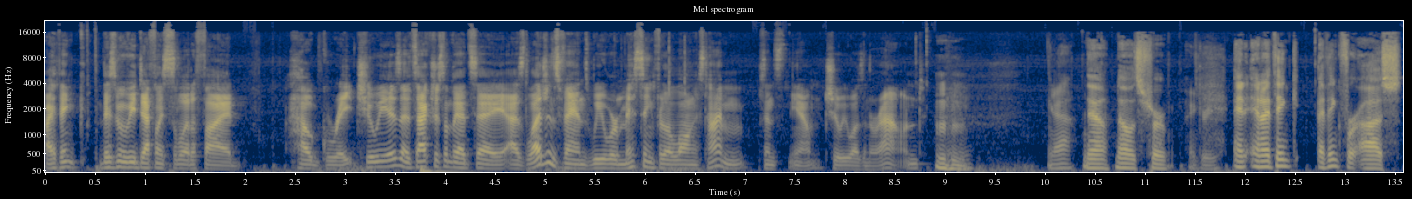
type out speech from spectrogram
I think this movie definitely solidified how great Chewie is, and it's actually something I'd say as Legends fans we were missing for the longest time since you know Chewie wasn't around. Yeah, Yeah, no, it's true. I agree. And and I think I think for us,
